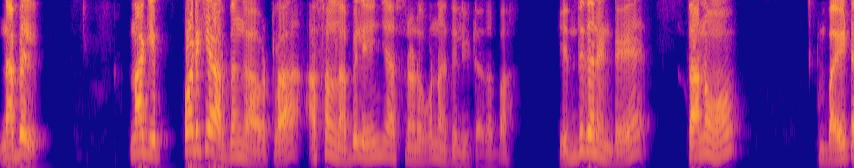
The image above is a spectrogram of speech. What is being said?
నబెల్ నాకు ఇప్పటికీ అర్థం కావట్లా అసలు నబెల్ ఏం చేస్తున్నాడో కూడా నాకు తెలియట్లేదు అబ్బా ఎందుకనంటే తను బయట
